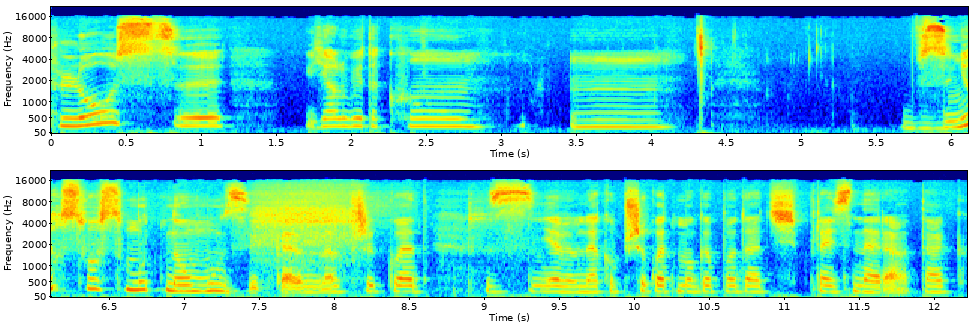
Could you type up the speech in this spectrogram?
plus y, ja lubię taką mm, wzniosło smutną muzykę. Na przykład, z, nie wiem, jako przykład mogę podać Preisnera, tak?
